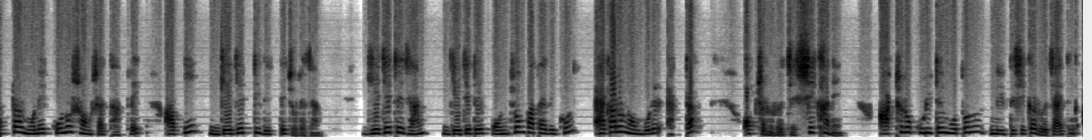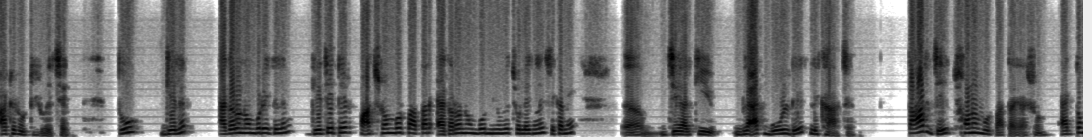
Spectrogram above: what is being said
আপনার মনে কোনো সংশয় থাকলে আপনি গেজেটটি দেখতে চলে যান। গেজেটে যান গেজেটের পঞ্চম পাতায় দেখুন, এগারো নম্বরের একটা অপশন রয়েছে। সেখানে আঠেরো কুড়িটার মতন নির্দেশিকা রয়েছে আই থিঙ্ক আঠেরোটি রয়েছে। তো গেলেন, এগারো নম্বরে গেলেন, গেজেটের পাঁচ নম্বর পাতার এগারো নম্বর নিয়মে চলে গেলেন, সেখানে যে আর কি ব্ল্যাক বোল্ডে লেখা আছে। তার যে ছ নম্বর পাতায় আসুন, একদম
